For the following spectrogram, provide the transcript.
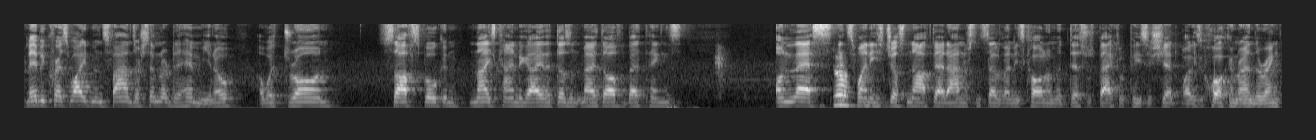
Maybe Chris Weidman's fans are similar to him, you know, a withdrawn, soft spoken, nice kind of guy that doesn't mouth off about things. Unless No. it's when he's just knocked out Anderson Silva and he's calling him a disrespectful piece of shit while he's walking around the ring.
